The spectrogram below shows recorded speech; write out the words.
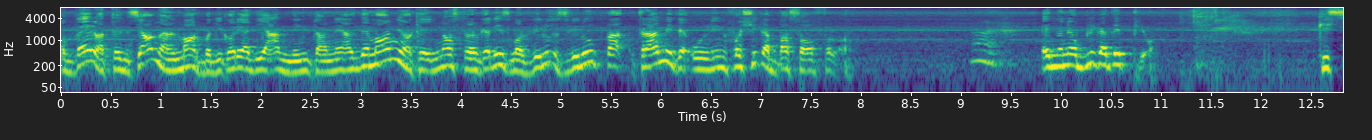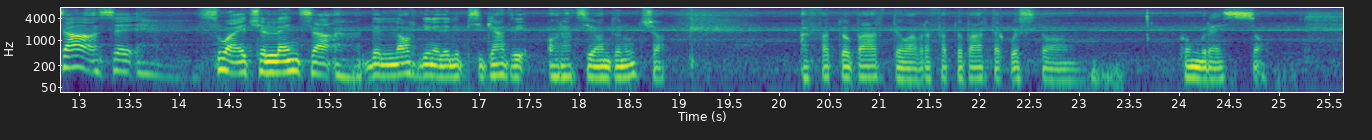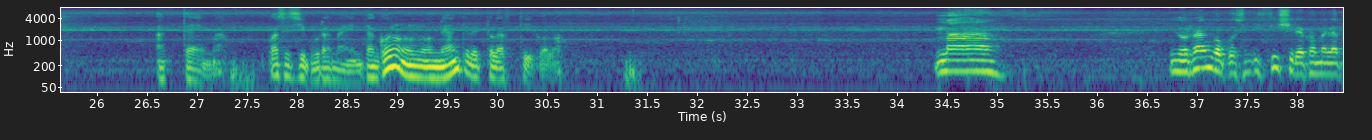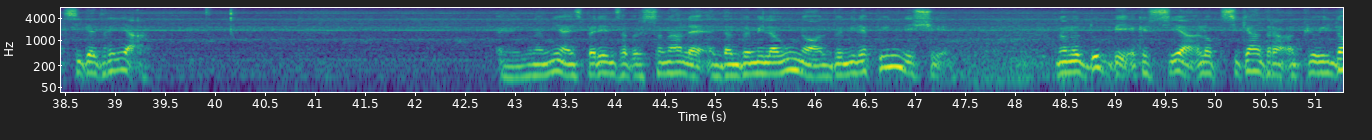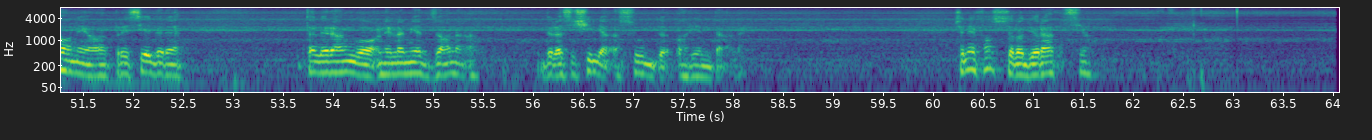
ovvero attenzione al morbo di Corea di Huntington e al demonio che il nostro organismo sviluppa tramite un linfocite a basofolo ah. e non ne obbligate più. Chissà se Sua Eccellenza dell'Ordine degli Psichiatri Orazio Antonuccio ha fatto parte o avrà fatto parte a questo congresso a tema, quasi sicuramente. Ancora non ho neanche letto l'articolo. Ma in un rango così difficile come la psichiatria, in una mia esperienza personale dal 2001 al 2015, non ho dubbi che sia lo psichiatra più idoneo a presiedere tale rango nella mia zona della Sicilia sud orientale. Ce ne fossero di Orazio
